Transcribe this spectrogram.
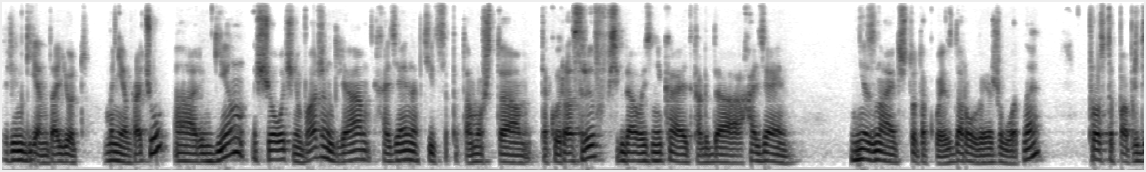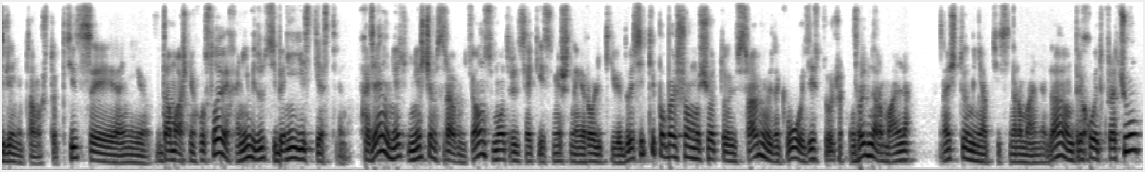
рентген дает мне, врачу, а рентген еще очень важен для хозяина птицы, потому что такой разрыв всегда возникает, когда хозяин не знает, что такое здоровое животное, просто по определению, потому что птицы, они в домашних условиях, они ведут себя неестественно. Хозяину не, не с чем сравнить. Он смотрит всякие смешные ролики, видосики, по большому счету, и сравнивает, так, о, здесь тоже вроде нормально значит, и у меня птица нормальная. Да? Он приходит к врачу,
